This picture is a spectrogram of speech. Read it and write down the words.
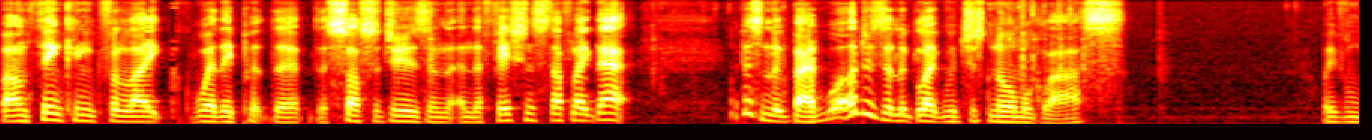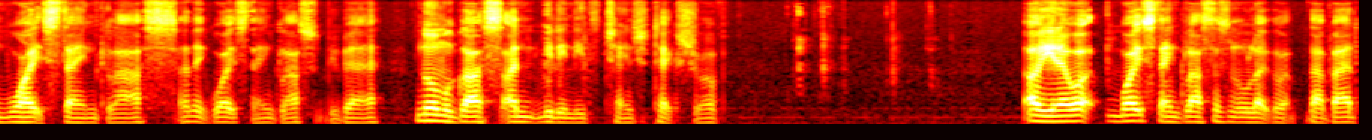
but I'm thinking for like where they put the, the sausages and, and the fish and stuff like that. It doesn't look bad. What does it look like with just normal glass? Or even white stained glass. I think white stained glass would be better. Normal glass, I really need to change the texture of. Oh, you know what? White stained glass doesn't all look that bad.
